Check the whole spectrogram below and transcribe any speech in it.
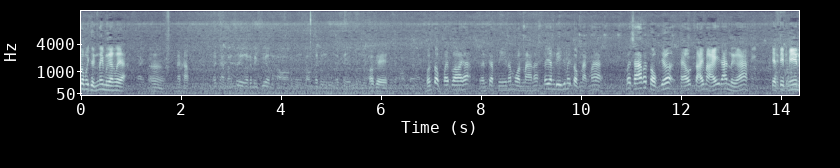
ลงไปถึงในเมืองเลยอะใช่คเอรับอนะครับแล้วจากบางซื่อก็จะไปเชื่อมต่อ ตรงเขากระดุมกรุงเกษมนู่นนะโอเคจะออกได้ฝนตกปล่อยๆฮะเหมือนกับมีน้ำมนต์มานะก็ยังดีที่ไม่ตกหนักมาก เมื่อเช้าก็ตกเยอะแถวสายไหมด้านเหนือ 70 มิล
